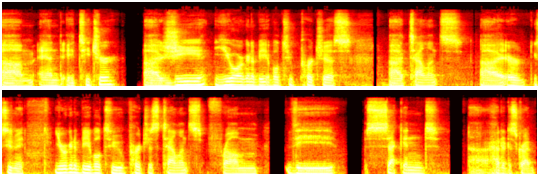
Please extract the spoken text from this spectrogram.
um, and a teacher, uh, G, you are going to be able to purchase uh, talents, uh, or excuse me, you're going to be able to purchase talents from the second. Uh, how to describe?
